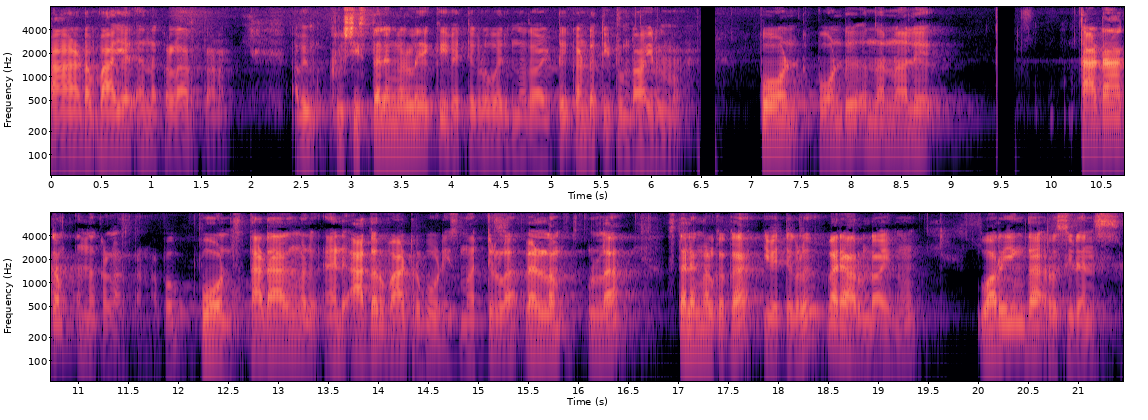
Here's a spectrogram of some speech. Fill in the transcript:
പാടം വയൽ എന്നൊക്കെ ഉള്ള അർത്ഥമാണ്. അപ്പം കൃഷിസ്ഥലങ്ങളിലേക്ക് വെറ്റകൾ വരുന്നതായിട്ട് കണ്ടെത്തിയിട്ടുണ്ടായിരുന്നു. പോണ്ട് പോണ്ട് എന്ന് പറഞ്ഞാൽ തടാകം എന്നൊക്കെ ഉള്ള അർത്ഥമാണ്. അപ്പോൾ പോൺസ് തടാകങ്ങൾ ആൻഡ് അതർ വാട്ടർ ബോഡീസ് മറ്റുള്ള വെള്ളം ഉള്ള സ്ഥലങ്ങൾക്കൊക്കെ ഇവറ്റകൾ വരാറുണ്ടായിരുന്നു. വറിയിങ് ദ റെസിഡൻസ്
